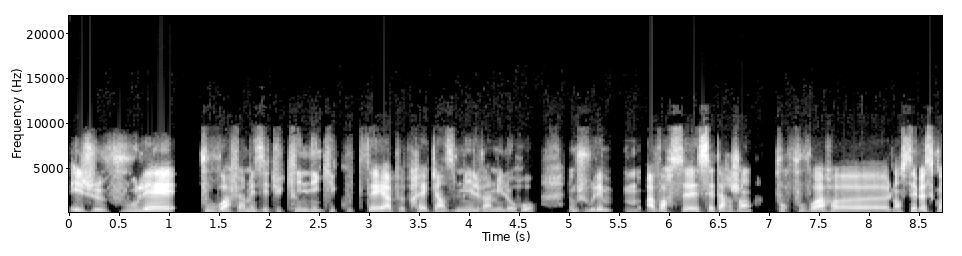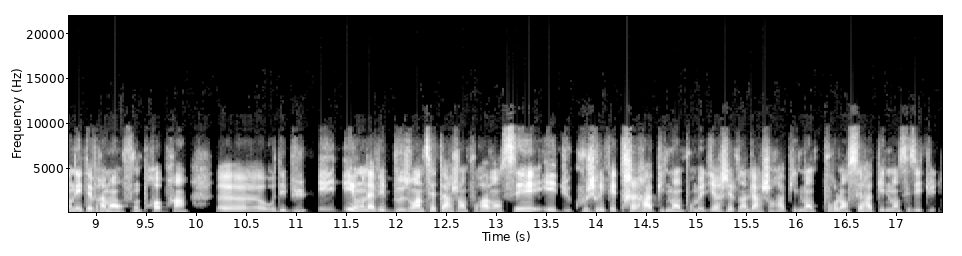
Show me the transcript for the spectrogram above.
et je voulais pouvoir faire mes études cliniques qui coûtaient à peu près 15 000, 20 000 euros. Donc, je voulais avoir cet argent pour pouvoir euh, lancer parce qu'on était vraiment en fonds propres hein, euh, au début et, on avait besoin de cet argent pour avancer. Et du coup, je l'ai fait très rapidement pour me dire j'ai besoin de l'argent rapidement pour lancer rapidement ces études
